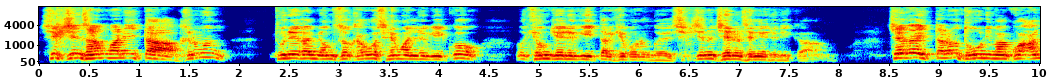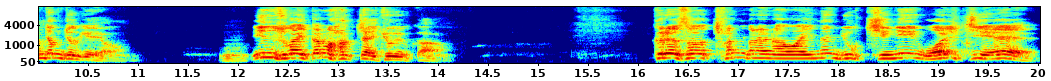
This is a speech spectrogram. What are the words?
식신상관이 있다. 그러면 두뇌가 명석하고 생활력이 있고 어, 경제력이 있다 이렇게 보는 거예요. 식신은 죄를 생해주니까. 죄가 있다면 돈이 많고 안정적이에요. 음. 인수가 있다면 학자의 교육가. 그래서 천간에 나와 있는 육친이 월지에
